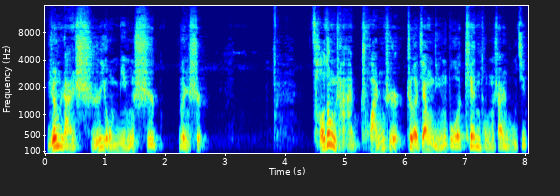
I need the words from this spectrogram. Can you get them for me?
仍然时有名师问世。曹洞禅传至浙江宁波天童山如镜。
